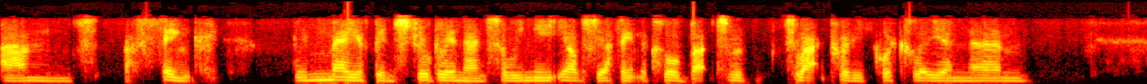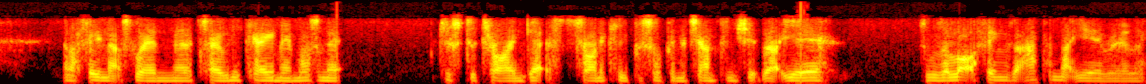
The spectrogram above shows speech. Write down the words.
and I think we may have been struggling then. So we need obviously I think the club back to to act pretty quickly, and um, and I think that's when uh, Tony came in, wasn't it? Just to try and get us, trying to keep us up in the championship that year. So there was a lot of things that happened that year, really.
